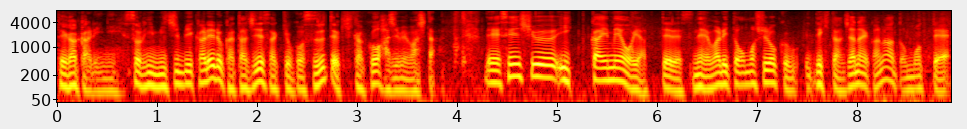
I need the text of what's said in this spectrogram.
手がかりにそれに導かれる形で作曲をするという企画を始めました。で先週1回目をやってですね割と面白くできたんじゃないかなと思って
